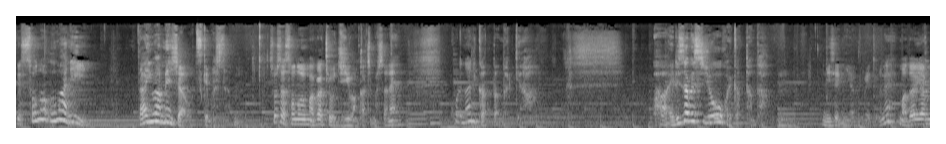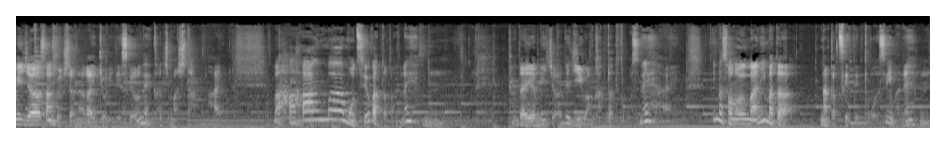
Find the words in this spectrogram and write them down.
でその馬に大和メジャーをつけました、うん。そしたらその馬が今日 G1 勝ちましたね。これ何勝ったんだっけな？あエリザベス女王杯勝ったんだ、うん、2200m ね、まあ、ダイヤメジャー3区にしては長い距離ですけどね勝ちました。はい。まあ母馬も強かったからね、うん、ダイヤメジャーで G1 勝ったってとこですね、はい、今その馬にまたなんかつけてるところですね今ね、うん、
